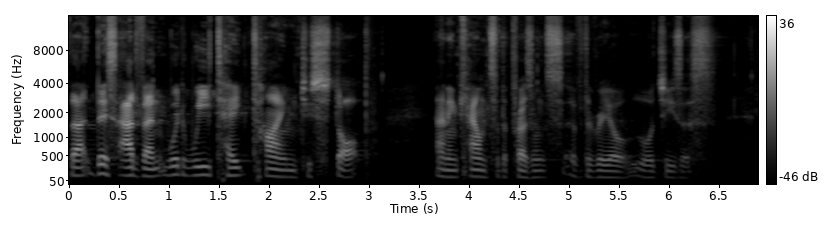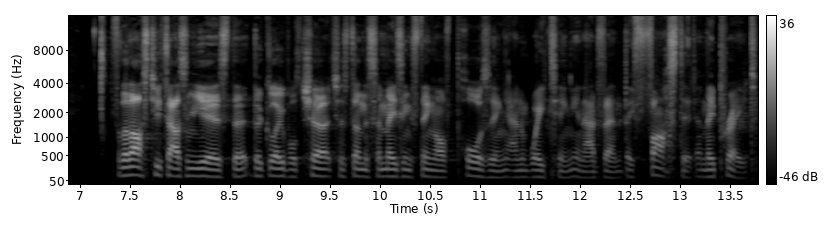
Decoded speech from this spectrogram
that this Advent, would we take time to stop and encounter the presence of the real Lord Jesus? For the last 2,000 years, the, the global church has done this amazing thing of pausing and waiting in Advent. They fasted and they prayed.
